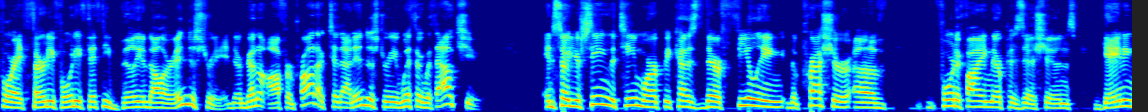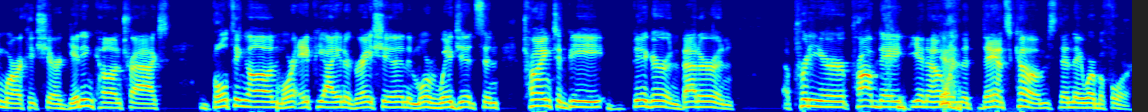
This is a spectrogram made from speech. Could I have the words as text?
for a 30, 40, 50 billion dollar industry. They're going to offer product to that industry with or without you. And so you're seeing the teamwork because they're feeling the pressure of fortifying their positions, gaining market share, getting contracts, bolting on more API integration and more widgets and trying to be bigger and better and a prettier prom date, you know, yeah. when the dance comes than they were before.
